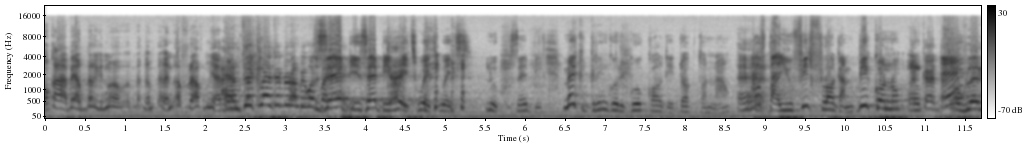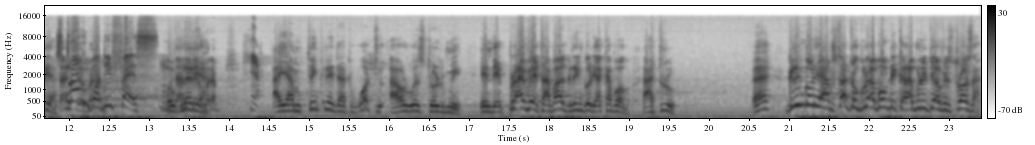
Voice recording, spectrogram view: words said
Okay, beg, beg, you know, beg, beg, enough rock me. I am taking climb table and be what's Zebi, Zebi, wait, wait, wait. Look, Zebi, make Gringory go call the doctor now. Eh. After you fit flog am, Bikono. Okay, Eh? Ovularia. Thank you, Strong madam. body first. You, Ovularia. Yeah. I am thinking that what you always told me in the private about Gringori Akabog are true. Eh? Gringori have started to grow above the capability of his trouser.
